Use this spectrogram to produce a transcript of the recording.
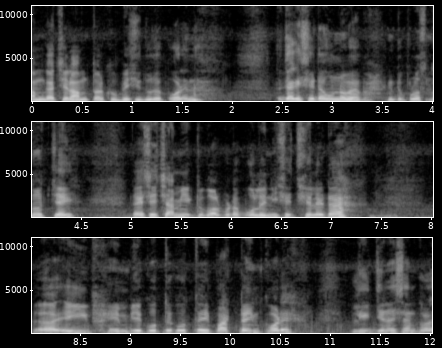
আম গাছের আম তো আর খুব বেশি দূরে পড়ে না। তো যাকে, সেটা অন্য ব্যাপার। কিন্তু প্রশ্ন হচ্ছে এই তাই সেই আমি একটু গল্পটা বলে নিই। সেই ছেলেটা এই এম করতে করতে এই পার্ট টাইম করে লিড জেনারেশান করে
